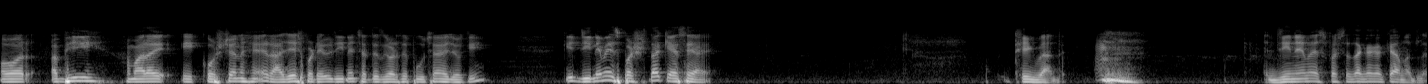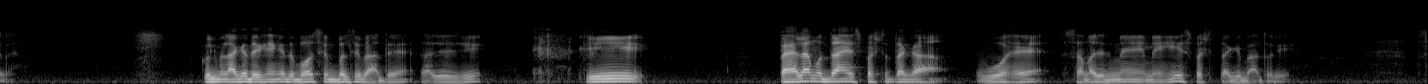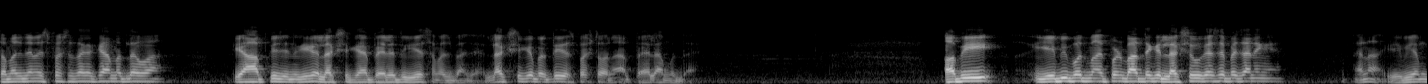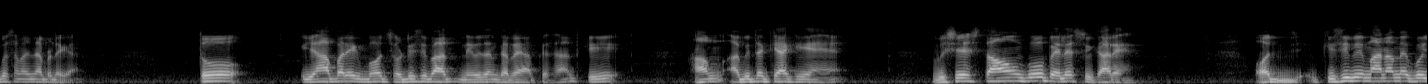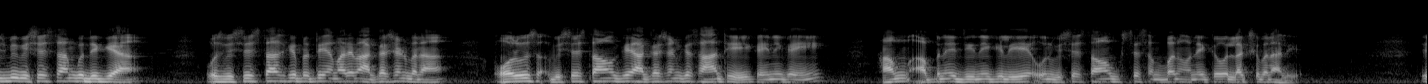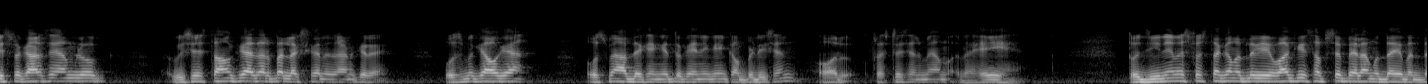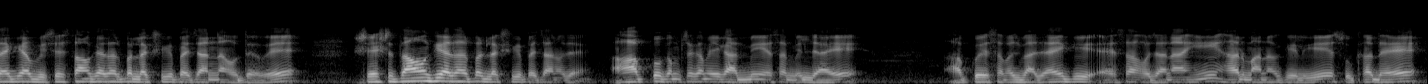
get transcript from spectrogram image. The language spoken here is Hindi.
और अभी हमारा एक क्वेश्चन है, राजेश पटेल जी ने छत्तीसगढ़ से पूछा है जो कि कि जीने में स्पष्टता कैसे आए? ठीक बात है। जीने में स्पष्टता का क्या मतलब है? कुल मिला के देखेंगे तो बहुत सिंपल सी बात है, राजेश जी, कि पहला मुद्दा है स्पष्टता का, वो है समझने में ही स्पष्टता की बात हो रही है। समझने में स्पष्टता का क्या मतलब हुआ? कि आपकी ज़िंदगी का लक्ष्य क्या है? पहले तो ये समझ में आ जाए। लक्ष्य के प्रति स्पष्ट होना पहला मुद्दा है। अभी ये भी बहुत महत्वपूर्ण बात है कि लक्ष्य को कैसे पहचानेंगे, है ना? ये भी हमको समझना पड़ेगा। तो यहाँ पर एक बहुत छोटी सी बात निवेदन कर रहे हैं आपके साथ कि हम अभी तक क्या किए हैं? विशेषताओं को पहले स्वीकारे। हैं और किसी भी मानव में कुछ भी विशेषता हमको दिख गया, उस विशेषता के प्रति हमारे में आकर्षण बना और उस विशेषताओं के आकर्षण के साथ ही कहीं ना कहीं हम अपने जीने के लिए उन विशेषताओं से संपन्न होने के लक्ष्य बना लिए। इस प्रकार से हम लोग विशेषताओं के आधार पर लक्ष्य का निर्धारण करें उसमें क्या हो गया? उसमें आप देखेंगे तो कहीं ना कहीं कंपटीशन और फ्रस्ट्रेशन में हम रहे ही हैं। तो जीने में स्पष्टता का मतलब ये हुआ कि सबसे पहला मुद्दा ये बनता है कि आप विशेषताओं के आधार पर लक्ष्य की पहचान ना होते हुए श्रेष्ठताओं के आधार पर लक्ष्य की पहचान हो जाए। आपको कम से कम एक आदमी ऐसा मिल जाए, आपको ये समझ में आ जाए कि ऐसा हो जाना ही हर मानव के लिए सुखद है,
